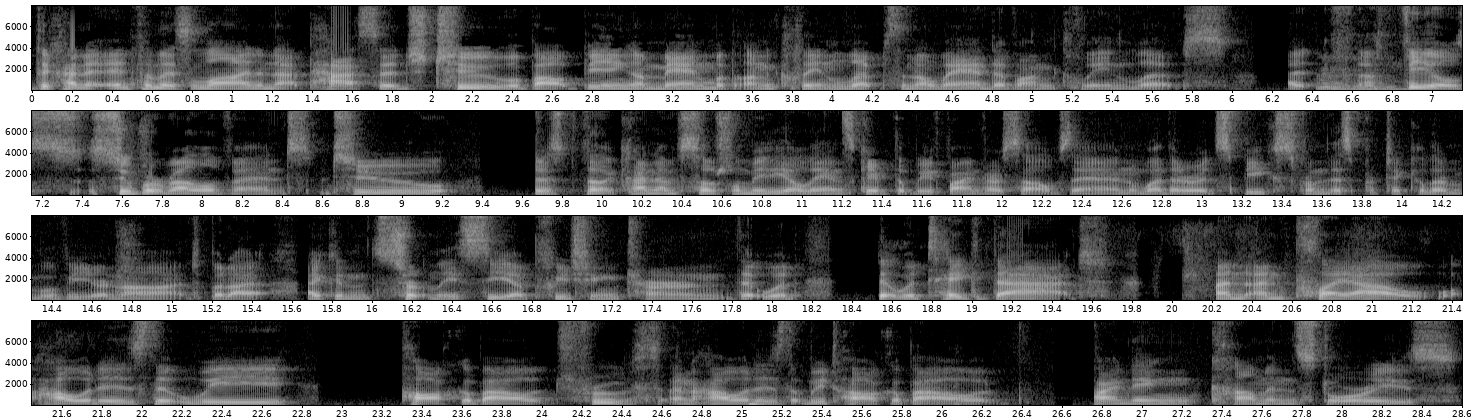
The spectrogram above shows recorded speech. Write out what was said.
the kind of infamous line in that passage too about being a man with unclean lips in a land of unclean lips mm-hmm. feels super relevant to just the kind of social media landscape that we find ourselves in, whether it speaks from this particular movie or not. But I, I can certainly see a preaching turn that would that would take that and, and play out how it is that we talk about truth and how it is that we talk about finding common stories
